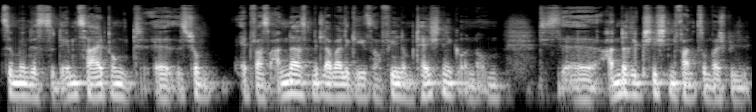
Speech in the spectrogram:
zumindest zu dem Zeitpunkt äh, ist schon etwas anders. Mittlerweile geht es auch viel um Technik und um diese äh, andere Geschichten. Fand zum Beispiel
